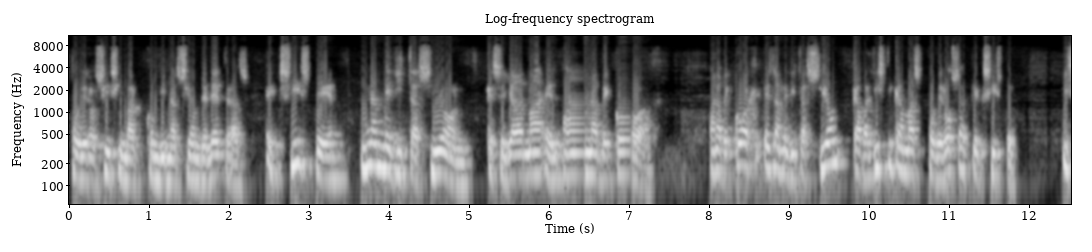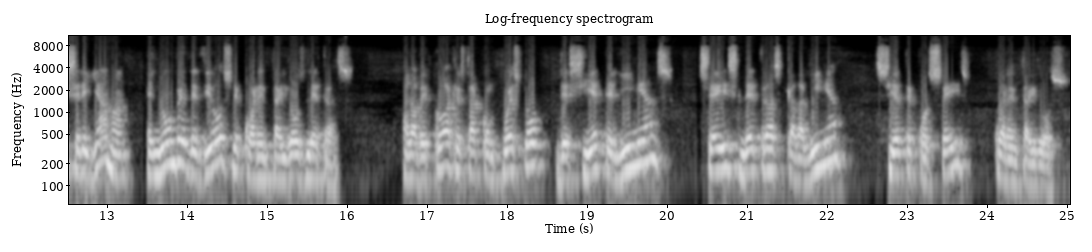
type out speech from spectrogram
poderosísima combinación de letras. Existe una meditación que se llama el Anabekoach. Anabekoach es la meditación cabalística más poderosa que existe y se le llama el nombre de Dios de 42 letras. Anabekoach está compuesto de siete líneas, seis letras cada línea, siete por seis, 42.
